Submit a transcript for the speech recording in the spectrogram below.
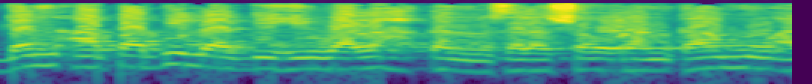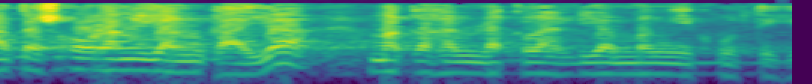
Dan apabila dihiwalahkan salah seorang kamu atas orang yang kaya, maka hendaklah dia mengikuti.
